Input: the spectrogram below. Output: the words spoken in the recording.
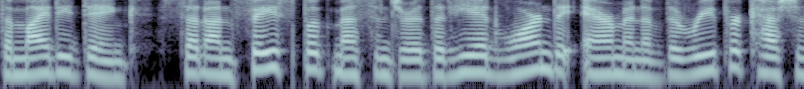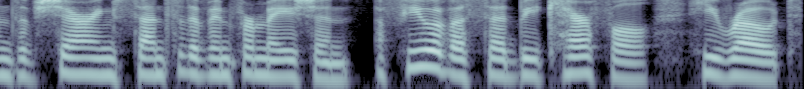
the Mighty Dink, said on Facebook Messenger that he had warned the airman of the repercussions of sharing sensitive information. A few of us said be careful, he wrote,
